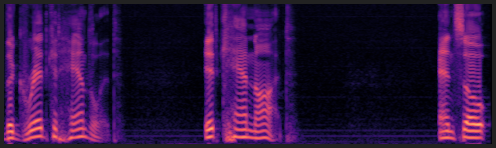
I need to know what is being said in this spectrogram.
the grid could handle it. It cannot. And so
